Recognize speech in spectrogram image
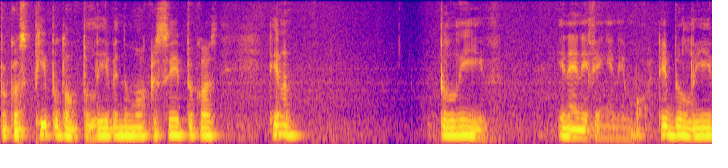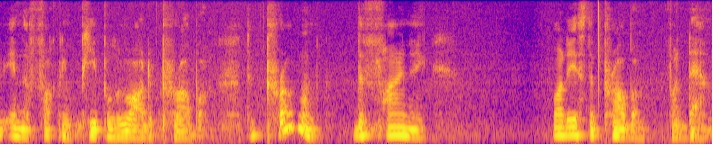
because people don't believe in democracy because they don't believe in anything anymore. They believe in the fucking people who are the problem the problem defining what is the problem for them.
